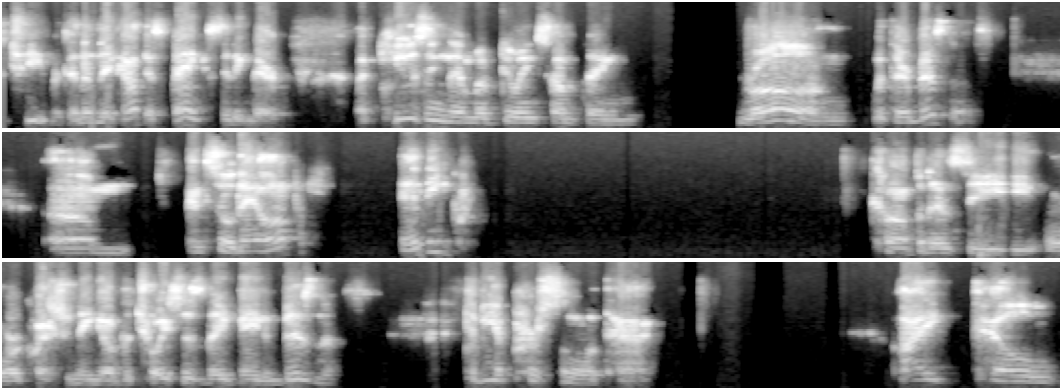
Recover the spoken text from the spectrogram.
achievement. And then they got this bank sitting there accusing them of doing something wrong with their business. Um, and so they offer any competency or questioning of the choices they've made in business to be a personal attack I tell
